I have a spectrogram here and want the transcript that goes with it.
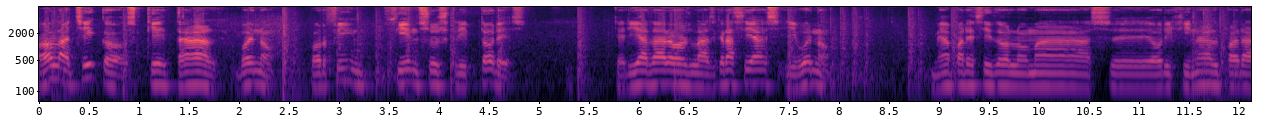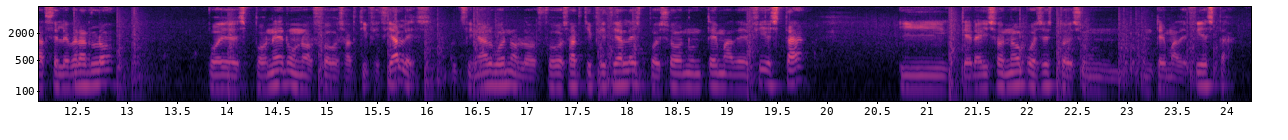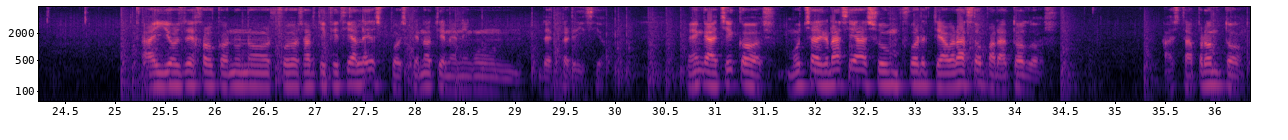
Hola chicos, ¿qué tal? Bueno, por fin 100 suscriptores. Quería daros las gracias y bueno, me ha parecido lo más eh, original para celebrarlo, pues poner unos fuegos artificiales. Al final, bueno, los fuegos artificiales pues son un tema de fiesta y queráis o no, pues esto es un, un tema de fiesta. Ahí os dejo con unos fuegos artificiales, pues que no tienen ningún desperdicio. Venga chicos, muchas gracias, un fuerte abrazo para todos. Hasta pronto.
